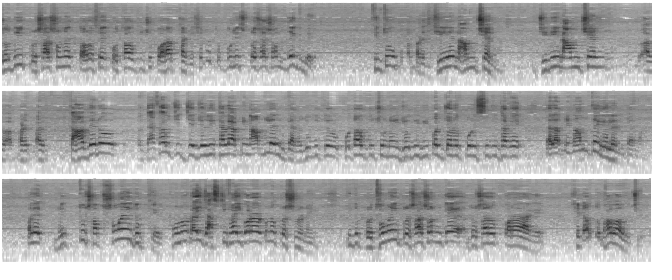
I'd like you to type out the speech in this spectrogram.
যদি প্রশাসনের তরফে কোথাও কিছু করার থাকে, সেটা তো পুলিশ প্রশাসন দেখবে। কিন্তু মানে যে নামছেন, যিনি নামছেন মানে তাদেরও দেখা উচিত যে যদি তাহলে আপনি নামলেন কেন? যদি কেউ, কোথাও কিছু নেই, যদি বিপজ্জনক পরিস্থিতি থাকে, তাহলে আপনি নামতে গেলেন কেন? ফলে মৃত্যু সবসময়ই দুঃখের, কোনোটাই জাস্টিফাই করার কোনো প্রশ্ন নেই। কিন্তু প্রথমেই প্রশাসনকে দোষারোপ করার আগে, সেটাও তো ভাবা উচিত।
